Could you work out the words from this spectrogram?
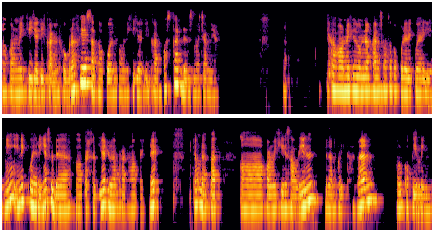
kawan wiki jadikan infografis ataupun kawan wiki jadikan poster dan semacamnya. Nah, jika kawan wiki menggunakan salah satu dari query ini, ini query-nya sudah uh, tersedia dalam peranala pendek yang dapat uh, wiki salin dengan klik kanan, lalu copy link.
